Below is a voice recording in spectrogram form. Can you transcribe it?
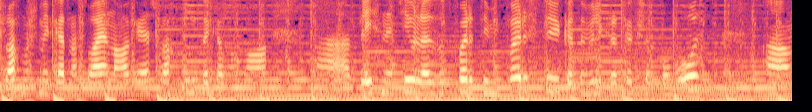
sploh moš merkati na svoje noge, sploh punce, ki imamo uh, plesne čevlje z odprtimi prsti, ki te velikrat kakšen povoz. Um,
